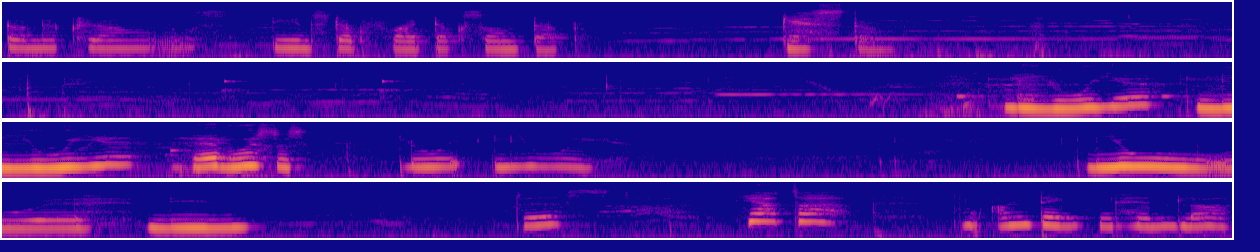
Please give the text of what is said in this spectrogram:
Donnerklangs. Dienstag, Freitag, Sonntag. Gestern. Liuje, Liuje. Hä, wo ist das? Liuje. Liuje. Liu, Liu. Das. Ja, da. Zum Andenkenhändler.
